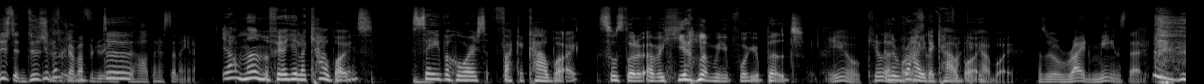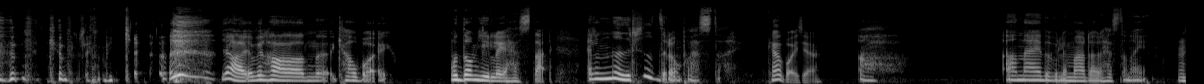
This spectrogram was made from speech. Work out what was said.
Just det, du skulle vet förklara varför du inte. inte hatar hästar längre. Ja, men för jag gillar cowboys. Save a horse, fuck a cowboy. Så står det över hela min For you page. Ew, kill a Eller horse ride a and fuck cowboy. cowboy. Alltså ride means that. Ja, jag vill ha en cowboy. Och de gillar ju hästar. Eller nej, rider de på hästar? Cowboys ja. Ah, nej, då vill jag mörda hästarna igen.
